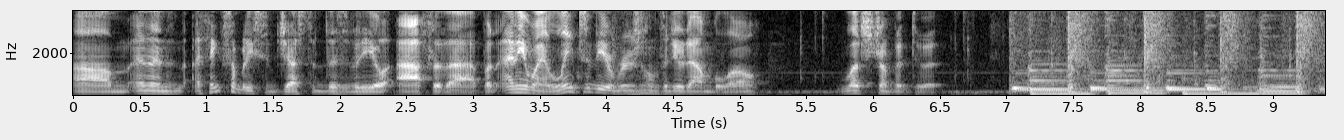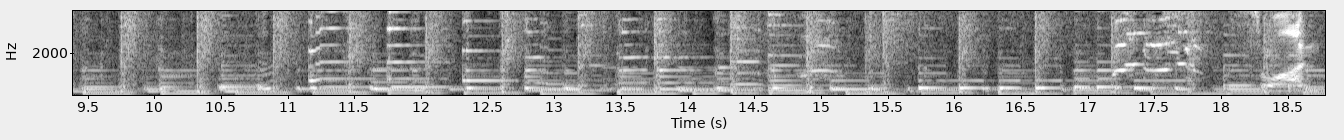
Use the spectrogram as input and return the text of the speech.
Um, and then I think somebody suggested this video after that. But anyway, link to the original video down below. Let's jump into it. Swan.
